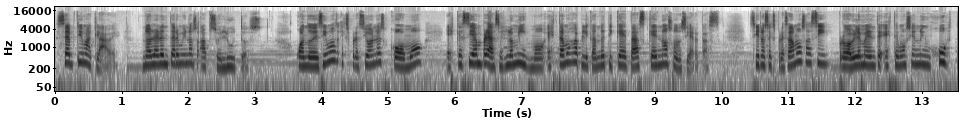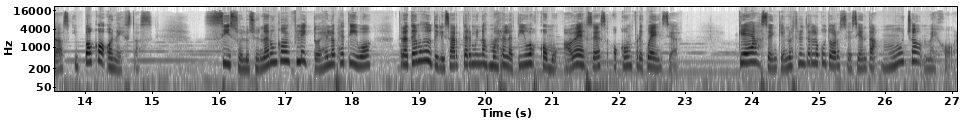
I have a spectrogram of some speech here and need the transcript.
Séptima clave. No hablar en términos absolutos. Cuando decimos expresiones como es que siempre haces lo mismo, estamos aplicando etiquetas que no son ciertas. Si nos expresamos así, probablemente estemos siendo injustas y poco honestas. si solucionar un conflicto es el objetivo, tratemos de utilizar términos más relativos como a veces o con frecuencia, que hacen que nuestro interlocutor se sienta mucho mejor.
